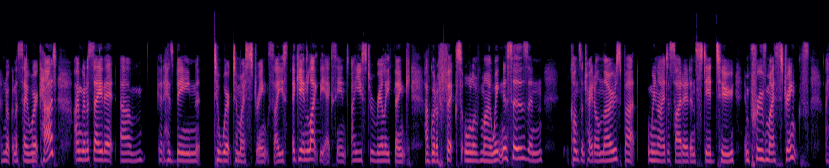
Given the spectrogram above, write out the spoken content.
I'm not going to say work hard. I'm going to say that um, it has been to work to my strengths. I used, again, like the accent, I used to really think I've got to fix all of my weaknesses and concentrate on those. But when I decided instead to improve my strengths, I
